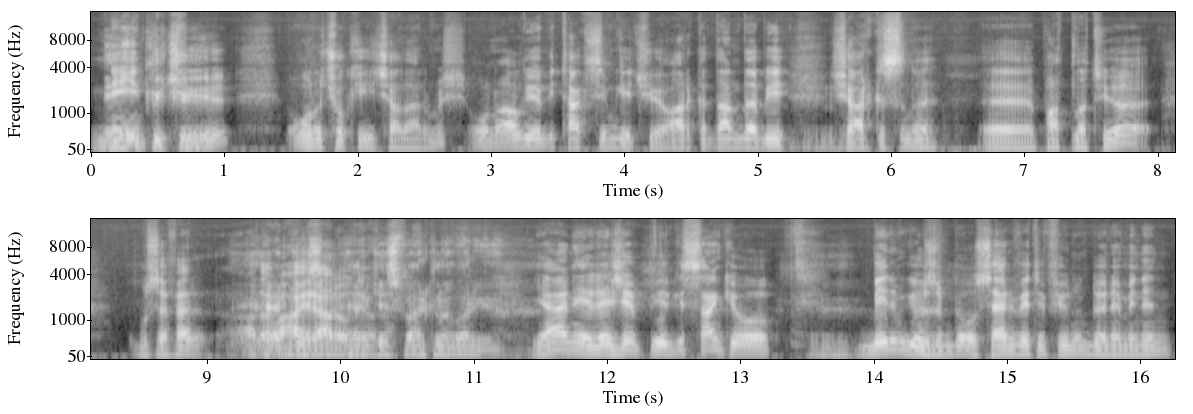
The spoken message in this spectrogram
neyin küçüğü onu çok iyi çalarmış. Onu alıyor bir taksim geçiyor. Arkadan da bir şarkısını e, patlatıyor. Bu sefer adama Herkes- hayran oluyor. Herkes farkına varıyor. Yani Recep Birgis sanki o benim gözümde o Servet-i Fünun döneminin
